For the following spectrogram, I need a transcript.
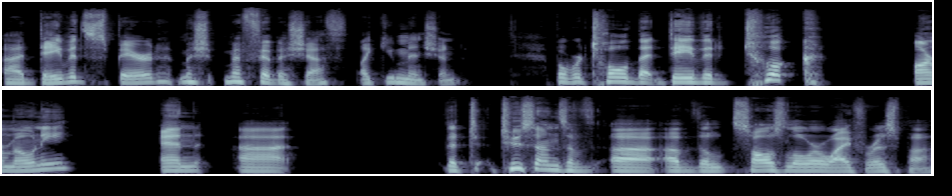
uh, David spared Mephibosheth, like you mentioned, but we're told that David took Armoni and uh, the t- two sons of uh, of the Saul's lower wife Rizpah,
